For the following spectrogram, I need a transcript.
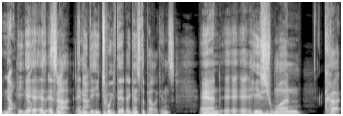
no, He, no, it- it- it's, not. It's and not. He, he tweaked it against the Pelicans. And it, he's one cut,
